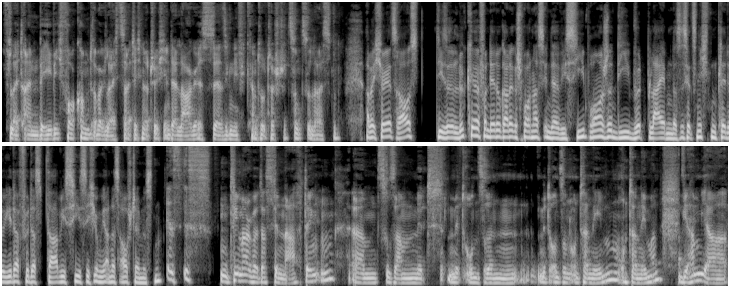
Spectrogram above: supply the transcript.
vielleicht einem behäbig vorkommt, aber gleichzeitig natürlich in der Lage ist, sehr signifikante Unterstützung zu leisten. Aber ich höre jetzt raus, diese Lücke, von der du gerade gesprochen hast in der VC-Branche, die wird bleiben. Das ist jetzt nicht ein Plädoyer dafür, dass da VCs sich irgendwie anders aufstellen müssten. Es ist ein Thema, über das wir nachdenken, ähm, zusammen mit, mit unseren, mit unseren Unternehmen, Unternehmern. Wir haben ja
